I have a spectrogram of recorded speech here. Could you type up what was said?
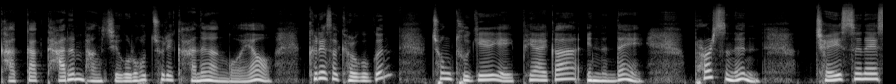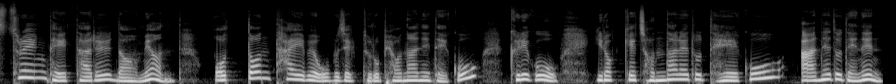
각각 다른 방식으로 호출이 가능한 거예요. 그래서 결국은 총 두 개의 API가 있는데, parse는 JSON의 스트링 데이터를 넣으면 어떤 타입의 오브젝트로 변환이 되고, 그리고 이렇게 전달해도 되고, 안 해도 되는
